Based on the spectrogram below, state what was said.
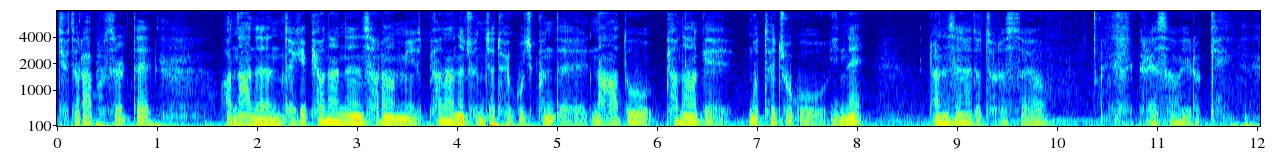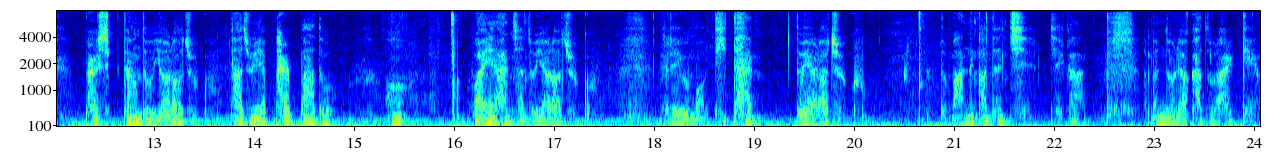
뒤돌아봤을 때 아, 나는 되게 편안한 사람이 편안한 존재 되고 싶은데 나도 편하게 못 해주고 있네? 라는 생각도 들었어요. 그래서 이렇게 팔식당도 열어주고 나중에 팔바도 어? 와인 한 잔도 열어주고 그리고 뭐 티타임도 열어주고 또 많은 컨텐츠 제가 한번 노력하도록 할게요.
